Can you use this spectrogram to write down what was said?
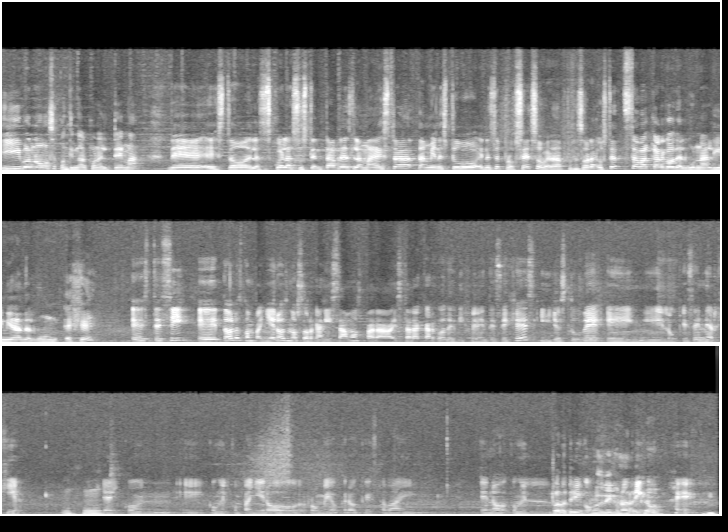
Y bueno, vamos a continuar con el tema de esto de las escuelas sustentables. La maestra también estuvo en ese proceso, ¿verdad, profesora? ¿Usted estaba a cargo de alguna línea, de algún eje? Este sí, eh, todos los compañeros nos organizamos para estar a cargo de diferentes ejes y yo estuve en eh, lo que es energía, y ahí con, eh, con el compañero Romeo, creo que estaba en, eh, no, con el Rodrigo. Rodrigo. Rodrigo.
